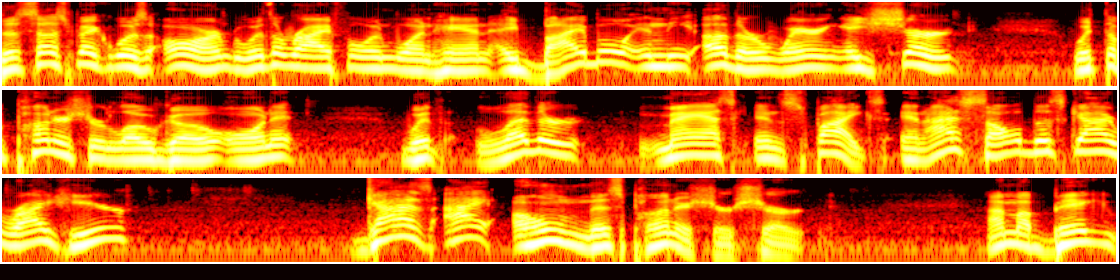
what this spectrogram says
The suspect was armed with a rifle in one hand, a Bible in the other, wearing a shirt with the Punisher logo on it with leather mask and spikes. And I saw this guy right here. Guys, I own this Punisher shirt. I'm a big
